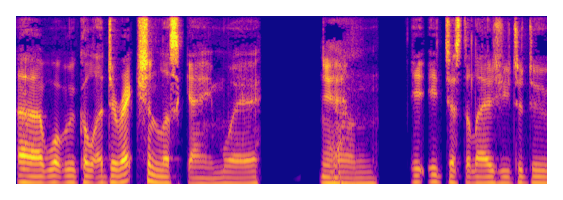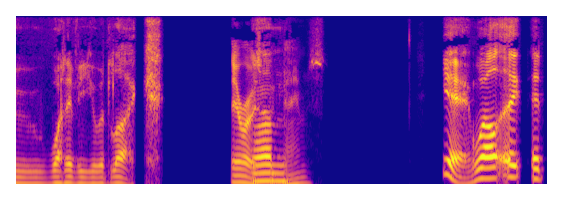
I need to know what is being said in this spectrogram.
uh, what we would call a directionless game where Yeah. um, it, it just allows you to do whatever you would like. They're always um, good games. Yeah, well, it, it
